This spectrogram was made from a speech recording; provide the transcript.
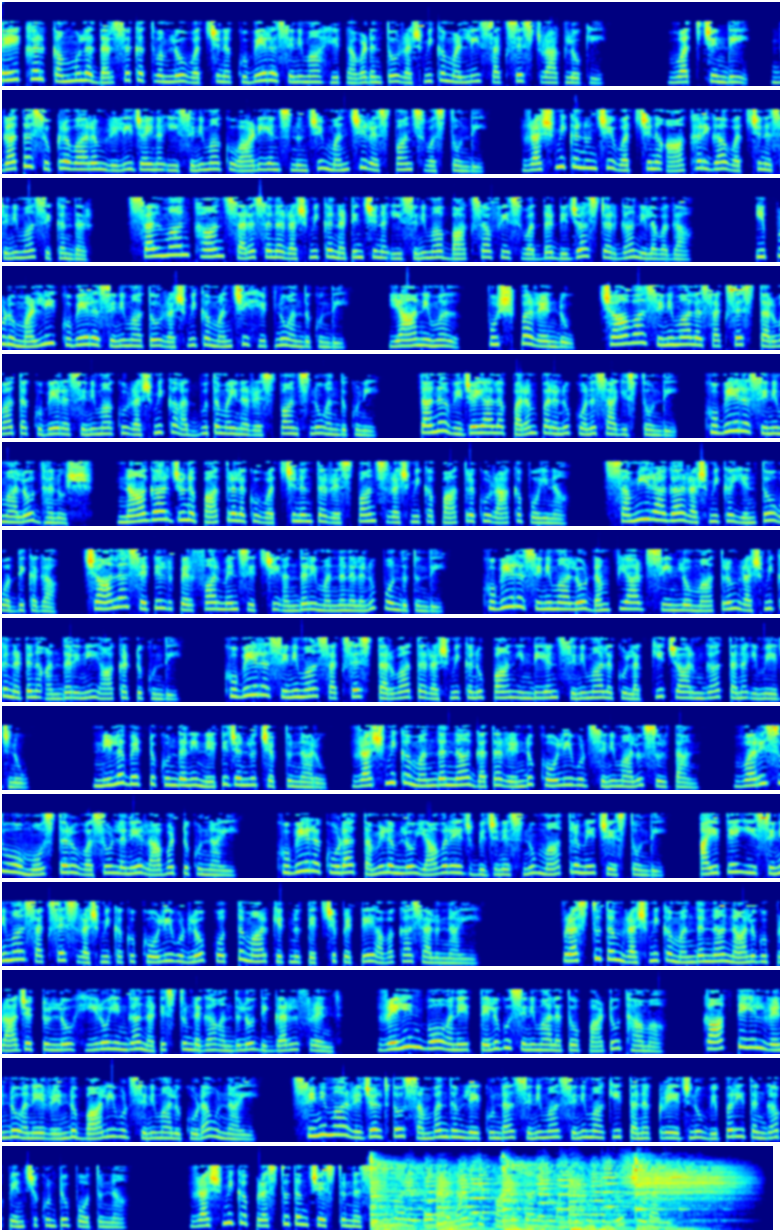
శేఖర్ కమ్ముల దర్శకత్వంలో వచ్చిన Kubera cinema hit అవడంతో రష్మిక మళ్ళీ సక్సెస్ ట్రాక్లోకి వచ్చింది. గత శుక్రవారం రిలీజైన ఈ సినిమాకు ఆడియన్స్ నుంచి మంచి రెస్పాన్స్ వస్తోంది. రష్మిక నుంచి వచ్చిన ఆఖరిగా వచ్చిన సినిమా సికందర్. సల్మాన్ ఖాన్ సరసన రష్మిక నటించిన ఈ సినిమా బాక్సాఫీస్ వద్ద డిజాస్టర్గా నిలవగా. ఇప్పుడు మళ్ళీ కుబేర సినిమాతో రష్మిక మంచి హిట్ను అందుకుంది. యానిమల్ పుష్ప రెండు. చావా సినిమాల సక్సెస్ తర్వాత కుబేర సినిమాకు రష్మిక అద్భుతమైన రెస్పాన్స్ను అందుకుని తన విజయాల పరంపరను కొనసాగిస్తోంది. కుబేర సినిమాలో ధనుష్ నాగార్జున పాత్రలకు వచ్చినంత రెస్పాన్స్ రష్మిక పాత్రకు రాకపోయినా సమీరాగా రష్మిక ఎంతో ఒద్దికగా చాలా సెటిల్డ్ పెర్ఫార్మెన్స్ ఇచ్చి అందరి మన్ననలను పొందుతుంది. కుబేర సినిమాలో డంప్యార్డ్ సీన్లో మాత్రం రష్మిక నటన అందరినీ ఆకట్టుకుంది. కుబేర సినిమా సక్సెస్ తర్వాత రష్మికను పాన్ ఇండియన్ సినిమాలకు లక్కీ చార్మ్గా తన ఇమేజ్ను నిలబెట్టుకుందని నెటిజన్లు చెప్తున్నారు. రష్మిక మందన్న గత రెండు కోలీవుడ్ సినిమాలు సుల్తాన్ వరిసు ఓ మోస్తరు వసూళ్ళనే రాబట్టుకున్నాయి. కుబేర కూడా తమిళంలో యావరేజ్ బిజినెస్ను మాత్రమే చేస్తోంది. అయితే ఈ సినిమా సక్సెస్ రష్మికకు కోలీవుడ్లో కొత్త మార్కెట్ను తెచ్చిపెట్టే అవకాశాలున్నాయి. ప్రస్తుతం రష్మిక మందన్న నాలుగు ప్రాజెక్టుల్లో హీరోయిన్గా నటిస్తుండగా అందులో ది గర్ల్ ఫ్రెండ్ రెయిన్బో అనే తెలుగు సినిమాలతో పాటు థామా కాక్టెయిల్ రెండు అనే రెండు బాలీవుడ్ సినిమాలు కూడా ఉన్నాయి. సినిమా రిజల్ట్తో సంబంధం లేకుండా సినిమా సినిమాకి తన క్రేజ్ను విపరీతంగా పెంచుకుంటూ పోతున్నా రష్మిక ప్రస్తుతం చేస్తున్న సినిమాలతో ఎలా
